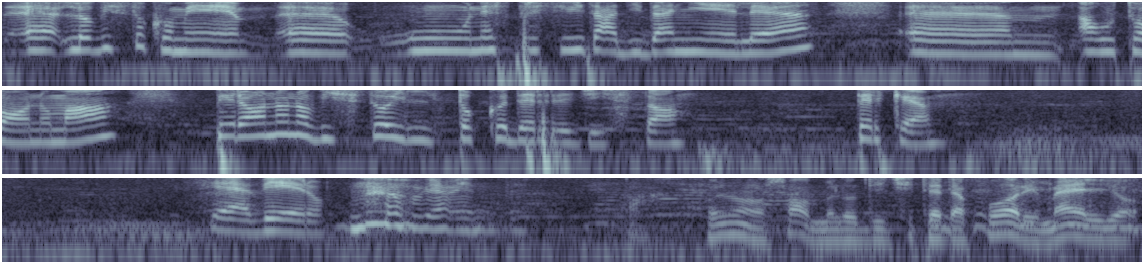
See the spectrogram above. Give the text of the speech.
eh, l'ho visto come eh, un'espressività di Daniele ehm, autonoma, però non ho visto il tocco del regista. Perché? Se è vero, ovviamente. Quello non lo so, me lo dici te da fuori, meglio.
